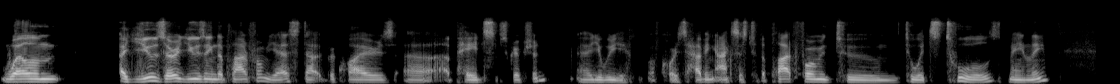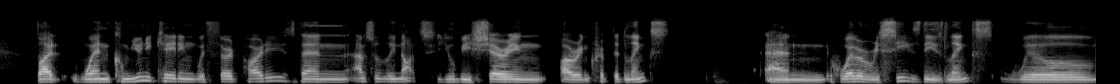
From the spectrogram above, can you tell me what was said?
Well, um, a user using the platform, yes, that requires uh, a paid subscription. Uh, you'll be, of course, having access to the platform, to, to its tools mainly. But when communicating with third parties, then absolutely not. You'll be sharing our encrypted links and whoever receives these links will,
